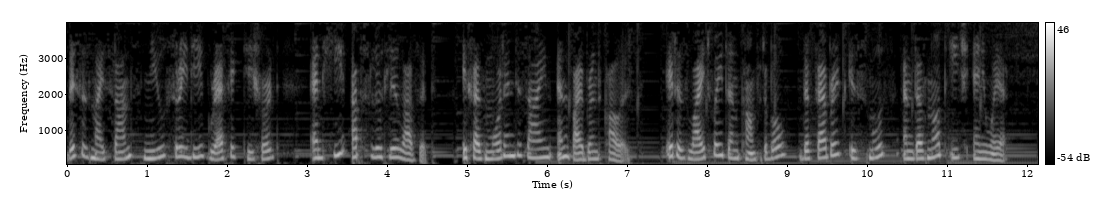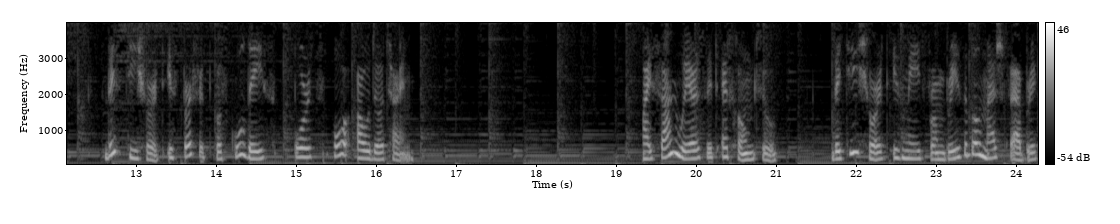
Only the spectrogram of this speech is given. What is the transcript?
This is my son's new 3D graphic t-shirt and he absolutely loves it. It has modern design and vibrant colors. It is lightweight and comfortable, the fabric is smooth and does not itch anywhere. This t-shirt is perfect for school days, sports or outdoor time. My son wears it at home too. The t-shirt is made from breathable mesh fabric.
